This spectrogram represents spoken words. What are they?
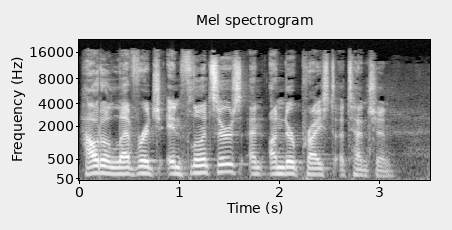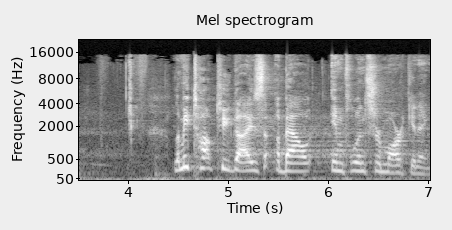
How to leverage influencers and underpriced attention. Let me talk to you guys about influencer marketing.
